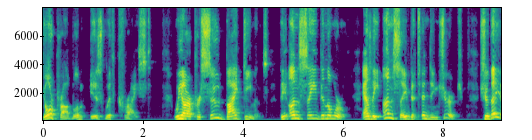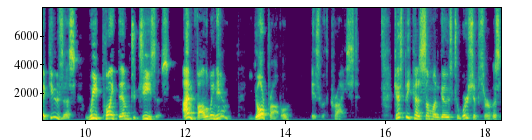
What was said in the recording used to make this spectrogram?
Your problem is with Christ. We are pursued by demons, the unsaved in the world, and the unsaved attending church. Should they accuse us, we point them to Jesus. I'm following him. Your problem is with Christ. Just because someone goes to worship service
